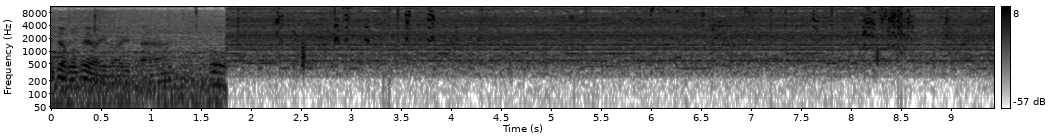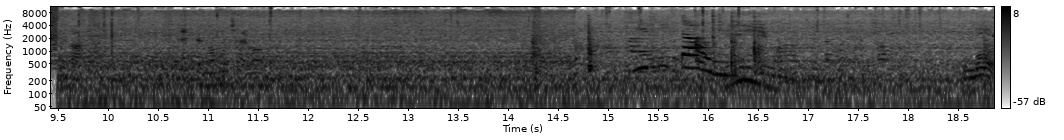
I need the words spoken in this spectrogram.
드셔보세요 이거 일단. 애들 너무 잘 먹어. 일단 좀 먹어.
